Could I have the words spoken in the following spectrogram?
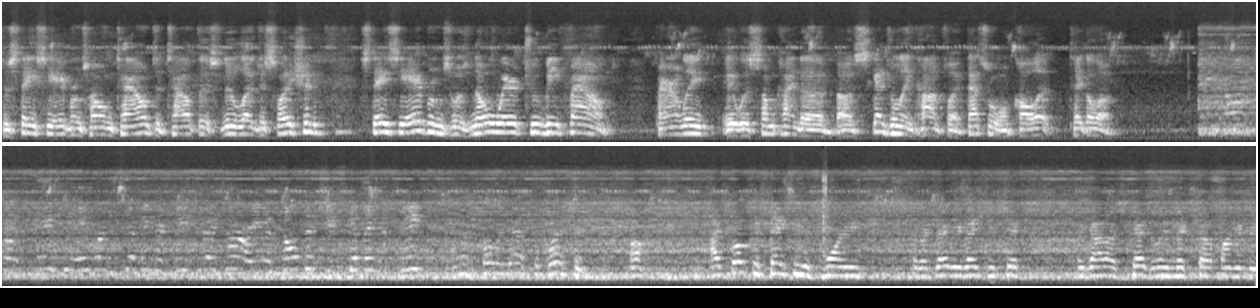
to Stacey Abrams' hometown to tout this new legislation, Stacey Abrams was nowhere to be found. Apparently, it was some kind of uh, scheduling conflict. That's what we'll call it. Take a look. I spoke to Stacy this morning. We have a great relationship. We got our scheduling mixed up. I'm gonna be,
